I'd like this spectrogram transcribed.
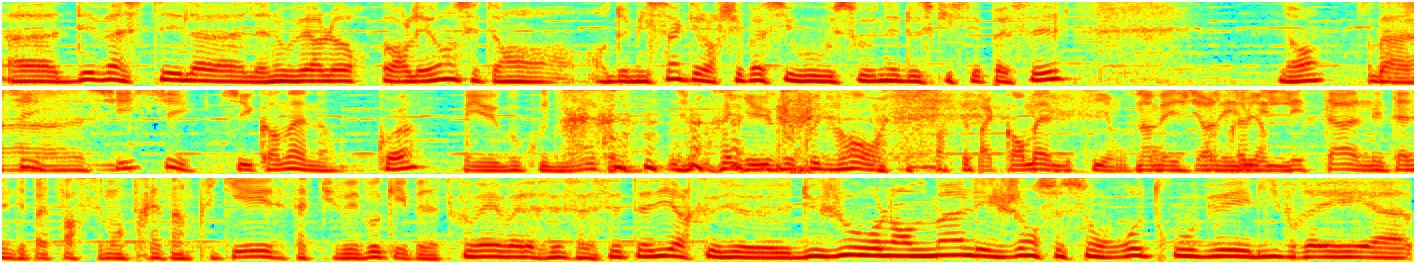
a dévasté la, la Nouvelle-Orléans. C'était en, en 2005. Alors je sais pas si vous vous souvenez de ce qui s'est passé. Non? Bah, Euh, si. si. si, si, quand même. Quoi? Il y a eu beaucoup de vent, quoi. Il y a eu beaucoup de vent. ouais. Enfin, c'est pas quand même, si. On non, mais je veux dire, l'État l'État n'était pas forcément très impliqué, c'est ça que tu veux évoquer peut-être. Oui, voilà, c'est ça. C'est-à-dire que euh, du jour au lendemain, les gens se sont retrouvés livrés à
